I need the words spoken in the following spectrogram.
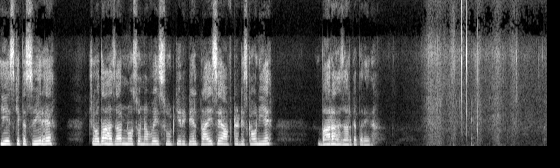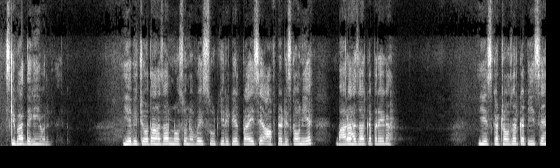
ये इसकी तस्वीर है। चौदह हज़ार नौ सौ नब्बे इस सूट की रिटेल प्राइस है। आफ्टर डिस्काउंट ये बारह हज़ार का पड़ेगा। इसके बाद देखिए ये वाला डिज़ाइन ये भी चौदह हज़ार नौ सौ नब्बे इस सूट की रिटेल प्राइस है। आफ्टर डिस्काउंट ये बारह हज़ार का पड़ेगा। ये इसका ट्राउज़र का पीस है।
